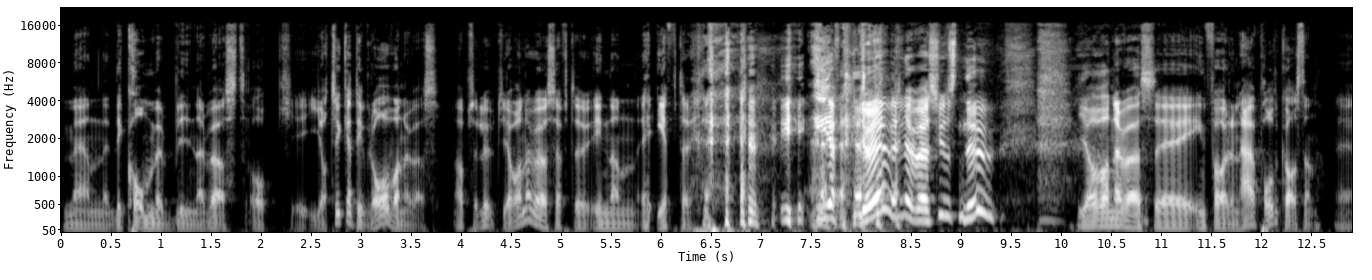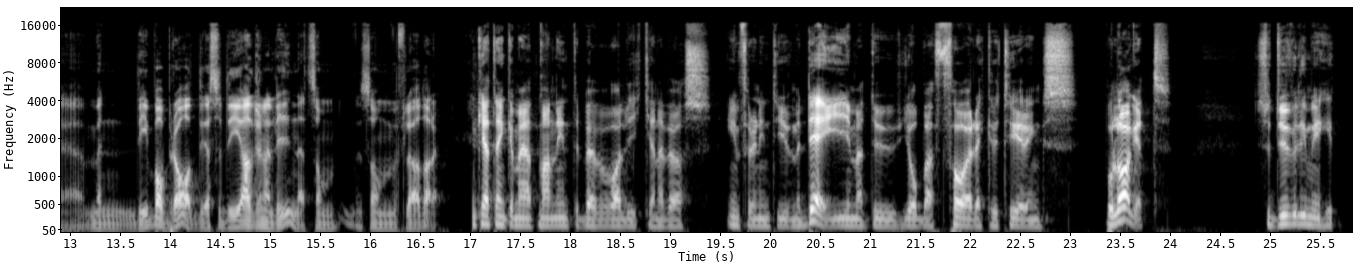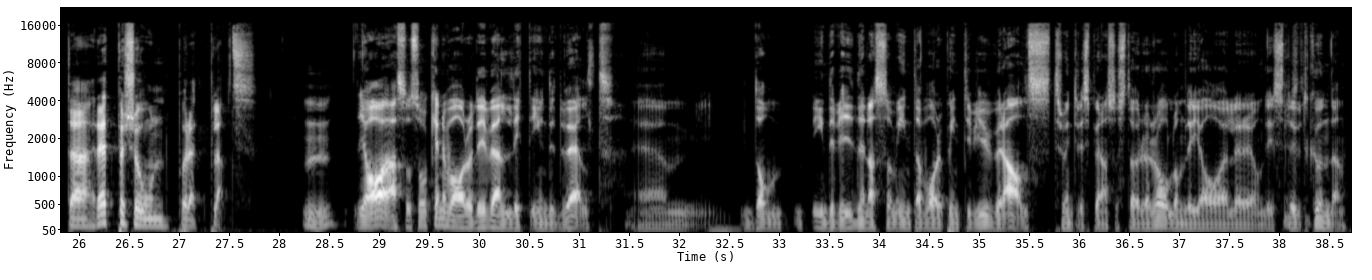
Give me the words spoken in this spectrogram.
Men det kommer bli nervöst och jag tycker att det är bra att vara nervös. Absolut. Jag var nervös efter, innan, eh, efter. jag är väl nervös just nu! Jag var nervös eh, inför den här podcasten. Eh, men det är bara bra. Det, alltså, det är adrenalinet som, som flödar. Kan jag tänka mig att man inte behöver vara lika nervös inför en intervju med dig i och med att du jobbar för rekryteringsbolaget. Så du vill ju mer hitta rätt person på rätt plats. Mm. Ja, alltså så kan det vara och det är väldigt individuellt. Ehm, de individerna som inte har varit på intervjuer alls tror inte det spelar så större roll om det är jag eller om det är slutkunden.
